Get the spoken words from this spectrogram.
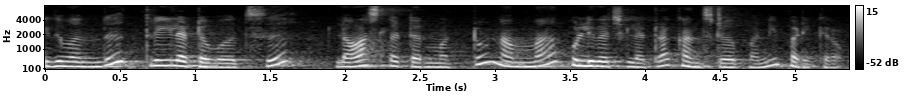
இது வந்து three letter words last letter மட்டும் நம்ம புள்ளி வச்ச லெட்டராக கன்சிடர் பண்ணி படிக்கிறோம்.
